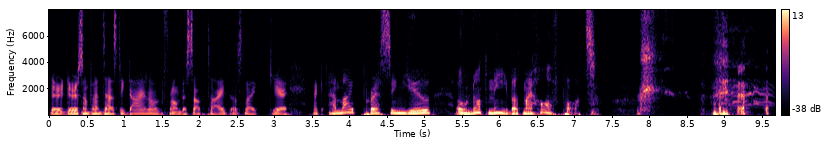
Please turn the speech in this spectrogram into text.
there there is some fantastic dialogue from the subtitles, like uh, like Am I pressing you? Oh, not me, but my half pot.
